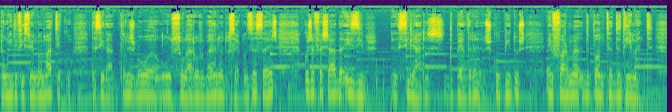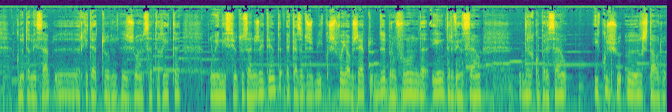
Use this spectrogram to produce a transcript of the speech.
é um edifício emblemático da cidade de Lisboa, um solar urbano do século XVI, cuja fachada exibe silhares de pedra esculpidos em forma de ponta de diamante. Como também sabe, eh, arquiteto João Santa Rita, no início dos anos 80, a Casa dos Bicos foi objeto de profunda intervenção de recuperação e cujo eh, restauro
